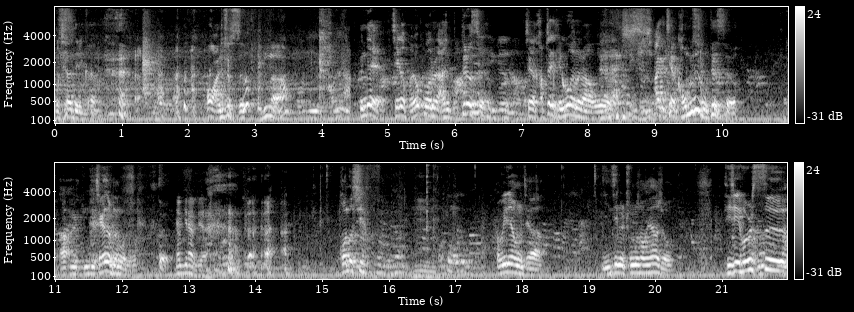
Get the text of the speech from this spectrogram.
뭐 제가 드릴까요? 어 안 주셨어요? 있나? 근데 제가 번역본을 아직 못 드렸어요. 제가 갑자기 들고 가느라고. 아니 제가 검수를 못 했어요. 아 제가 잘못한 거죠. 혁인아 미안. 건더 씨. 혁인이 형 제가 인생을 충성해야죠. DJ 홀스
